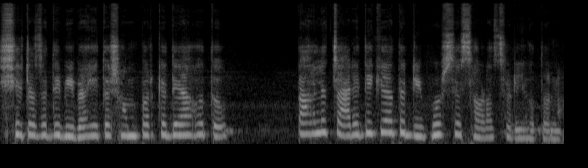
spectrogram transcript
সেটা যদি বিবাহিত সম্পর্কে দেয়া হতো, তাহলে চারিদিকে এত ডিভোর্সের ছড়াছড়ি হতো না।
